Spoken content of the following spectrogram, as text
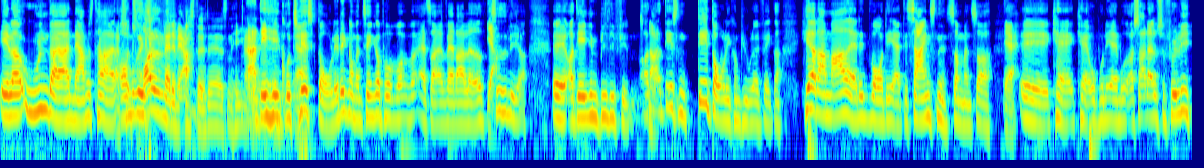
Eller ugen, der nærmest har Altså, omrids. trolden er det værste. Det er sådan helt... Ja, det er helt grotesk ja. dårligt, ikke? når man tænker på, hvor, altså, hvad der er lavet Ja. ja. tidligere. Øh, og det er ikke en billig film. Og, og det er sådan, det er dårlige computereffekter. Her der er meget af det, hvor det er designsene, som man så Ja. øh, kan, kan opponere imod. Og så er der jo selvfølgelig,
